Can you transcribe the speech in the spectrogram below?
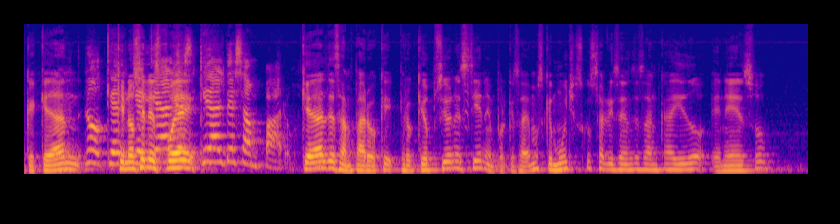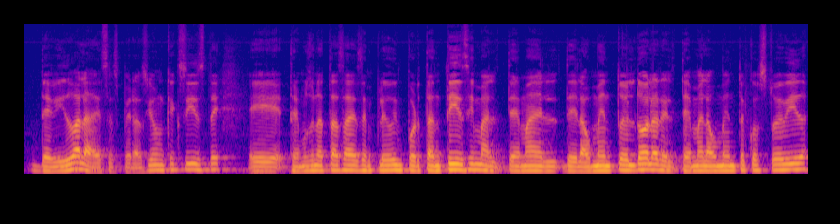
que quedan, no, que, no se les puede... queda el desamparo. Queda el desamparo, pero ¿qué opciones tienen? Porque sabemos que muchos costarricenses han caído en eso debido a la desesperación que existe, eh, tenemos una tasa de desempleo importantísima, el tema del, del, aumento del dólar, el tema del aumento de costo de vida,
